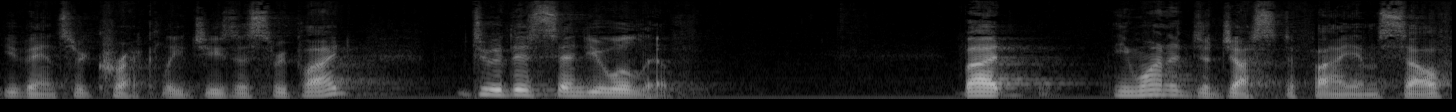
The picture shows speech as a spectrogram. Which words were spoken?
You've answered correctly, Jesus replied. Do this, and you will live. But he wanted to justify himself.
